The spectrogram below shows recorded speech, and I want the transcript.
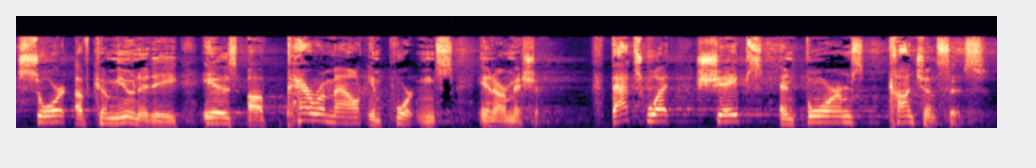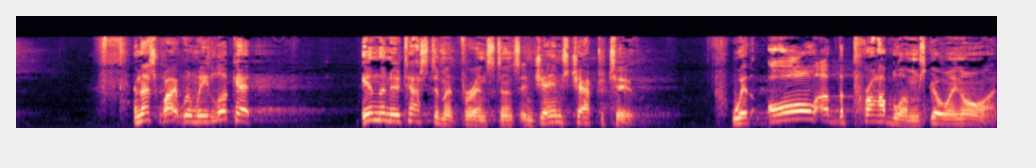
sort of community is of paramount importance in our mission. That's what shapes and forms consciences. And that's why when we look at in the New Testament, for instance, in James chapter 2, with all of the problems going on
